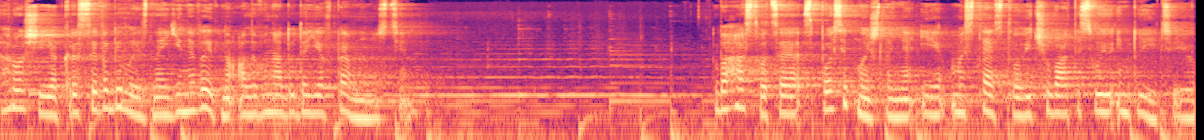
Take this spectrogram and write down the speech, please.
Гроші як красива білизна, її не видно, але вона додає впевненості. Багатство це спосіб мишлення і мистецтво відчувати свою інтуїцію.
